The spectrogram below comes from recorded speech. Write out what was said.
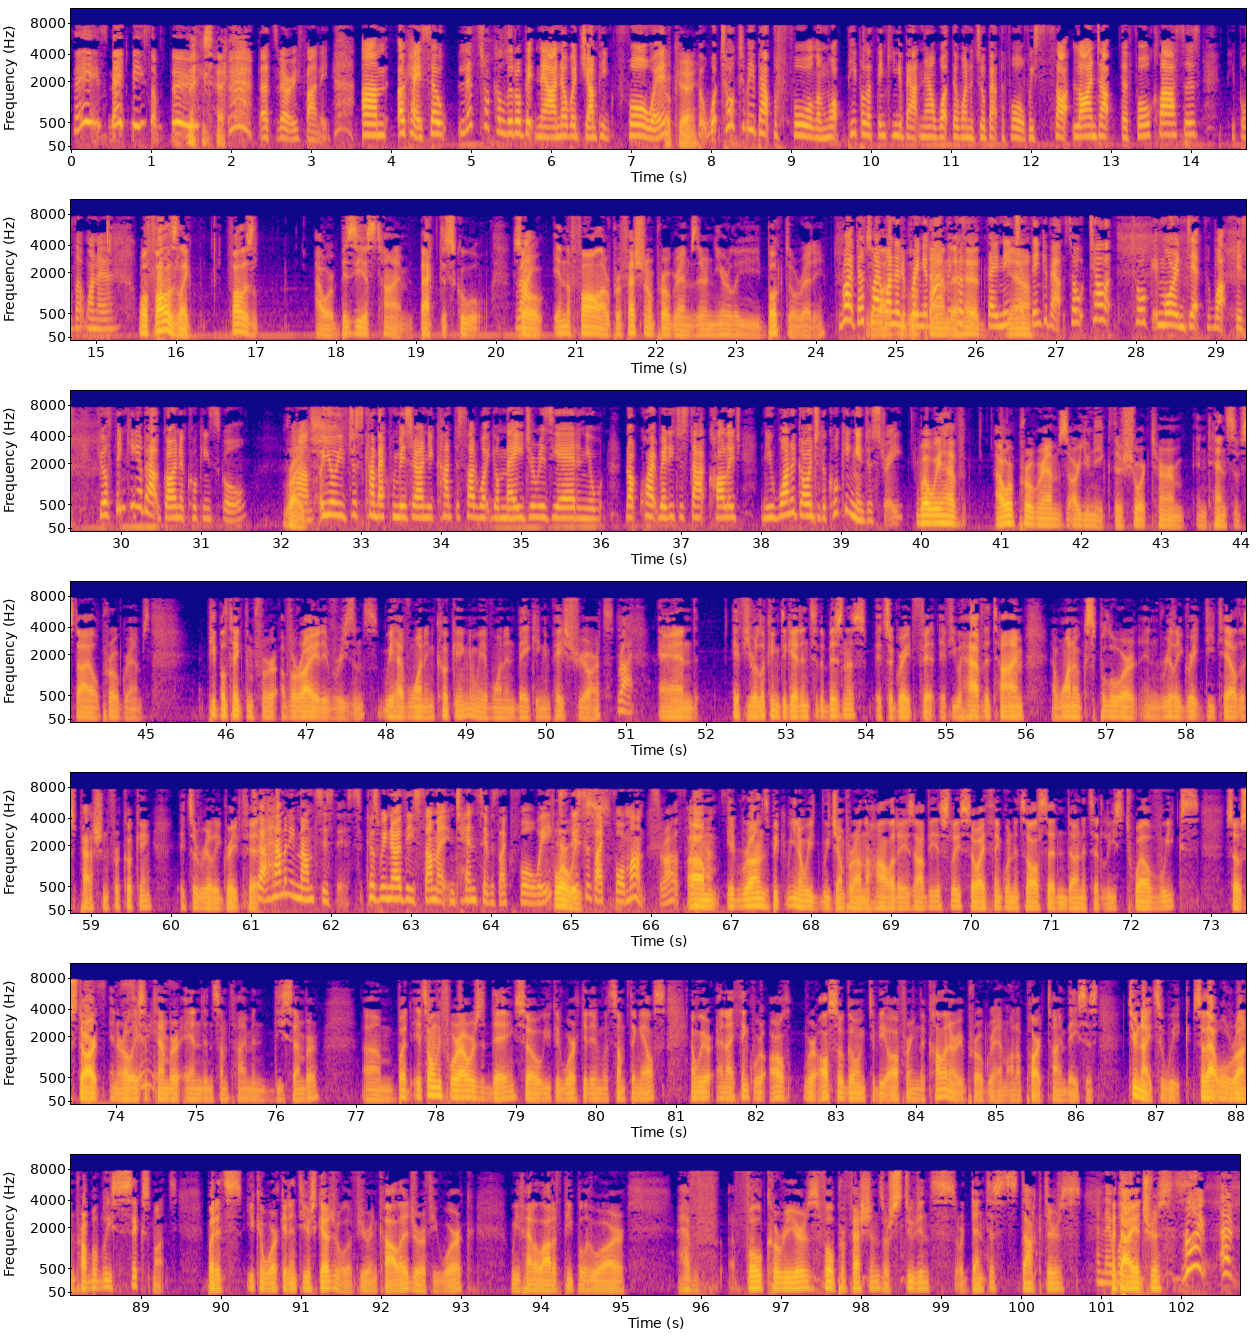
Please make me some food. exactly. That's very funny. Um, okay, so let's talk a little bit now. I know we're jumping forward. Okay. But what talk to me about the fall and what people are thinking about now, what they want to do about the fall. We lined up the fall classes. People that want to. Well, fall is like fall is our busiest time, back to school. So Right. in the fall, our professional programs they're nearly booked already. Right, that's why I wanted to bring it up because ahead. they need Yeah. to think about. So tell talk more in depth what this. If you're thinking about going to cooking school, Right. um, or you've just come back from Israel and you can't decide what your major is yet, and you're not quite ready to start college, and you want to go into the cooking industry. Well, we have our programs are unique. They're short-term, intensive style programs. People take them for a variety of reasons. We have one in cooking and we have one in baking and pastry arts. Right. And if you're looking to get into the business, it's a great fit. If you have the time and want to explore in really great detail this passion for cooking, it's a really great fit. So how many months is this? Because we know the summer intensive is like four weeks. Four weeks. This is like four months, right? Um, months. it runs, bec- you know, we, we jump around the holidays, obviously, so I think when it's all said and done, it's at least 12 weeks. So start in early Serious. September, end in sometime in December. Um, but it's only four hours a day, so you could work it in with something else. And we're, and I think we're all, we're also going to be offering the culinary program on a part-time basis, two nights a week. So that will run probably six months. But it's, you can work it into your schedule if you're in college or if you work. We've had a lot of people who are, have full careers, full professions, or students, or dentists, doctors, And they want- podiatrists.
